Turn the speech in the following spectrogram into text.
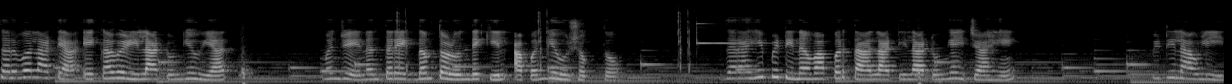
सर्व लाट्या एका वेळी लाटून घेऊयात म्हणजे नंतर एकदम तळून देखील आपण घेऊ शकतो. जराही पिठी न वापरता लाटी लाटून घ्यायची आहे. पिठी लावली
